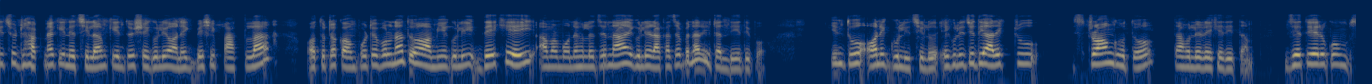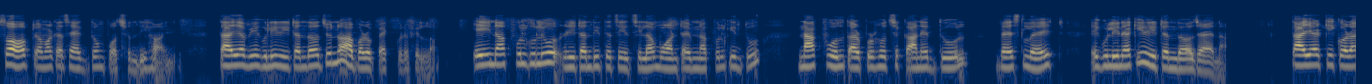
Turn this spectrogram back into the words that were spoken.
কিছু ঢাকনা কিনেছিলাম, কিন্তু সেগুলি অনেক বেশি পাতলা, অতটা কমফোর্টেবল না। তো আমি এগুলি দেখেই আমার মনে হলো যে, না, এগুলি রাখা যাবে না রিটার্ন দিয়ে দিব। কিন্তু অনেকগুলি ছিল। এগুলি যদি আরেকটু স্ট্রং হতো, তাহলে রেখে দিতাম। যেহেতু এরকম সফট আমার কাছে একদম পছন্দই হয়নি। তাই আমি এগুলি রিটার্ন দেওয়ার জন্য আবারও প্যাক করে ফেললাম। এই নাকফুলগুলো রিটার্ন দিতে চেয়েছিলাম ওয়ান টাইম নাকফুল, কিন্তু নাকফুল, তারপর হচ্ছে কানের দুল, ব্রেসলেট, এগুলি নাকি রিটার্ন দেওয়া যায় না। তাই আর কি করা?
